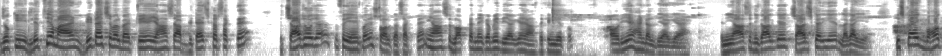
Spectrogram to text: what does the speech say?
जो कि लिथियम आयन डिटैचेबल बैटरी है, यहाँ से आप डिटैच कर सकते हैं तो चार्ज हो जाए तो फिर यहीं पर इंस्टॉल कर सकते हैं। यहाँ से लॉक करने का भी दिया गया है, यहाँ से देखेंगे तो। और ये हैंडल दिया गया है। यानी यहाँ से निकाल के चार्ज करिए, लगाइए। इसका एक बहुत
